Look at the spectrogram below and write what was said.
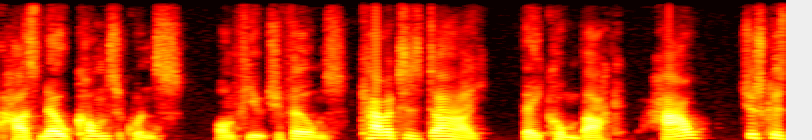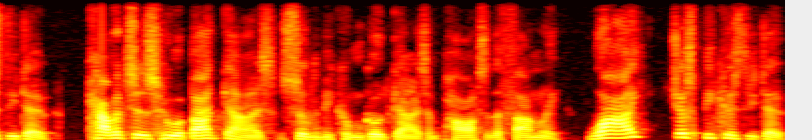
has no consequence on future films. Characters die, they come back. How? Just because they do. Characters who are bad guys suddenly become good guys and part of the family. Why? Just because they do.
